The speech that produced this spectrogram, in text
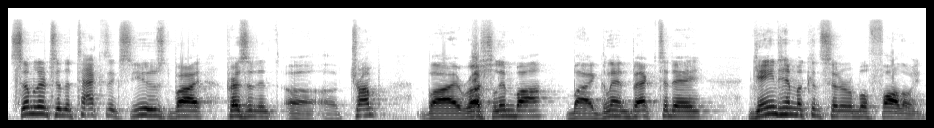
similar to the tactics used by President uh, uh, Trump, by Rush Limbaugh, by Glenn Beck today, gained him a considerable following.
